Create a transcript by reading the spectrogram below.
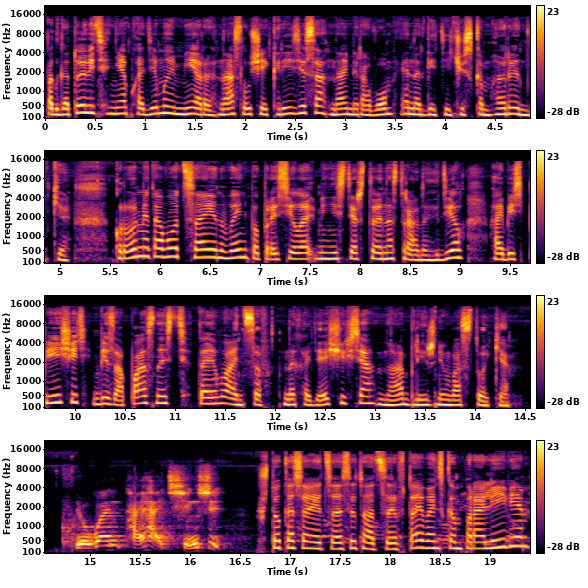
подготовить необходимые меры на случай кризиса на мировом энергетическом рынке. Кроме того, Цай Вэнь попросил попросила Министерство иностранных дел обеспечить безопасность тайваньцев, находящихся на Ближнем Востоке. Что касается ситуации в Тайваньском проливе,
